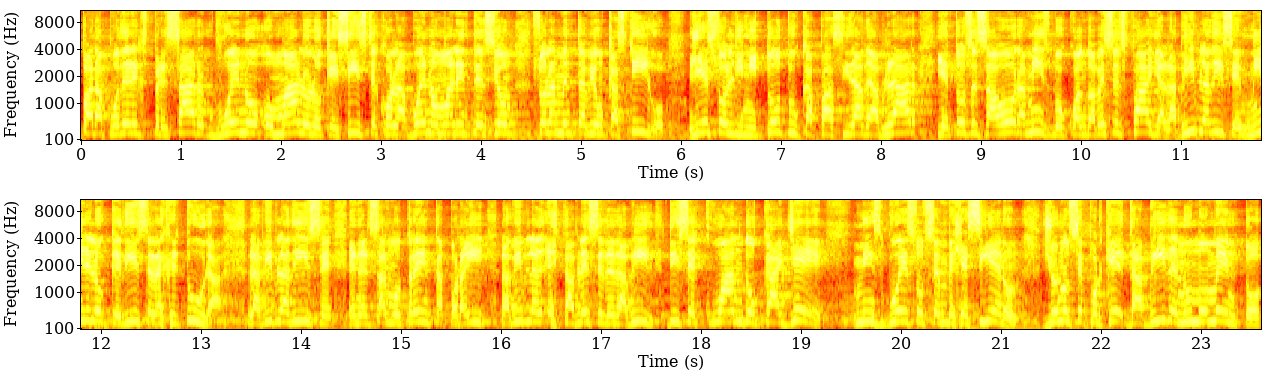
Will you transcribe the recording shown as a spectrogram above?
para poder expresar bueno o malo lo que hiciste con la buena o mala intención, solamente había un castigo y eso limitó tu capacidad de hablar y entonces ahora mismo cuando a veces falla. La Biblia dice, mire lo que dice la escritura. La Biblia dice en el Salmo 30, por ahí, la Biblia establece de David, dice, cuando callé, mis huesos se envejecieron. Yo no sé por qué David en un momento,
